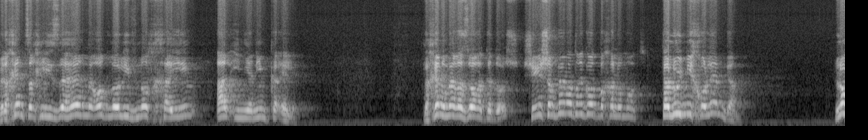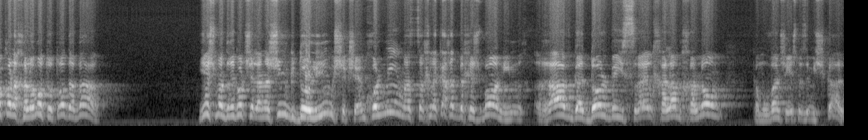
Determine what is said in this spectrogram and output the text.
ולכן צריך להיזהר מאוד לא לבנות חיים על עניינים כאלה. לכן אומר הזוהר הקדוש שיש הרבה מדרגות בחלומות, תלוי מי חולם גם. לא כל החלומות אותו דבר. יש מדרגות של אנשים גדולים שכשהם חולמים אז צריך לקחת בחשבון אם רב גדול בישראל חלם חלום כמובן שיש לזה משקל,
